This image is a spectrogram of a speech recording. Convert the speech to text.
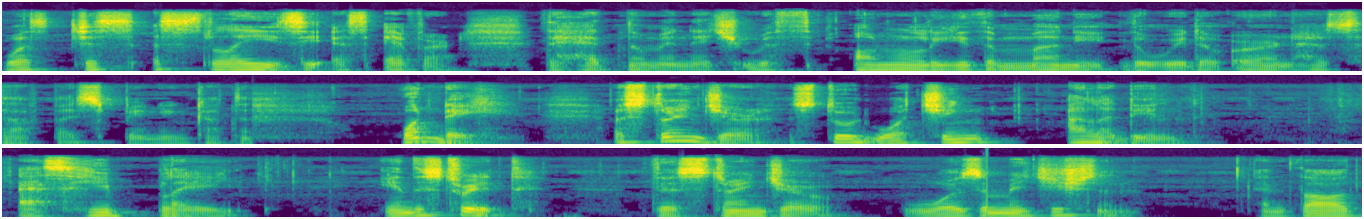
was just as lazy as ever. They had no manage with only the money the widow earned herself by spinning cotton. One day, a stranger stood watching Aladdin as he played in the street, the stranger was a magician and thought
